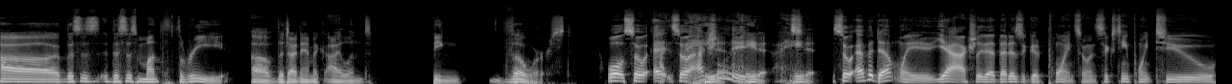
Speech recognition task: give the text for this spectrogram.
Uh, this is this is month three of the dynamic island being the worst. Well, so I- so I hate it. actually, I hate it. I hate it. So evidently, yeah, actually that that is a good point. So in 16.2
